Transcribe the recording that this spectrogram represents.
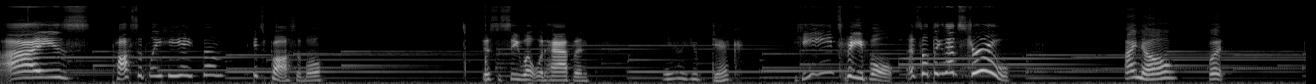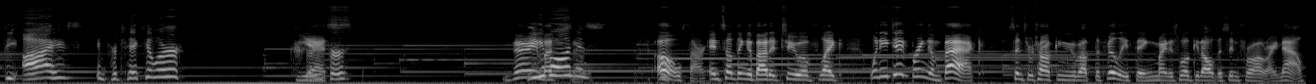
eyes. Possibly he ate them? It's possible. Just to see what would happen. Ew, you dick. He eats people! I still think that's true! I know, but the eyes in particular, Creeper. Yes. Very much Yvonne so. is. Oh, sorry. and something about it too of like when he did bring him back. Since we're talking about the Philly thing, might as well get all this info out right now.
